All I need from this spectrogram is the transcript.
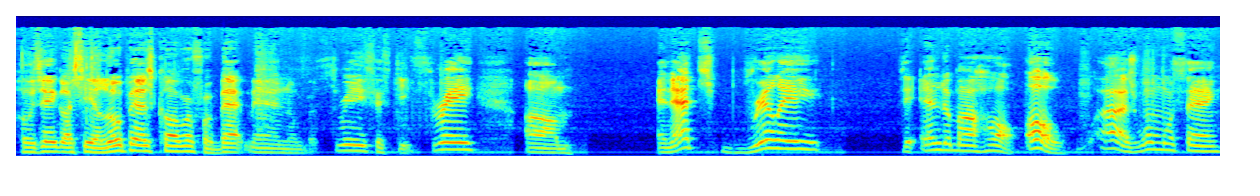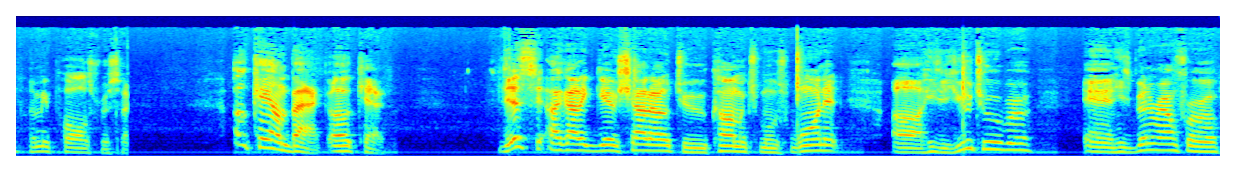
Jose Garcia Lopez cover for Batman number three fifty three. Um, and that's really the end of my haul. Oh, ah, there's one more thing. Let me pause for a second. Okay, I'm back. Okay. This I gotta give shout out to Comics Most Wanted. Uh, he's a YouTuber and he's been around for a,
